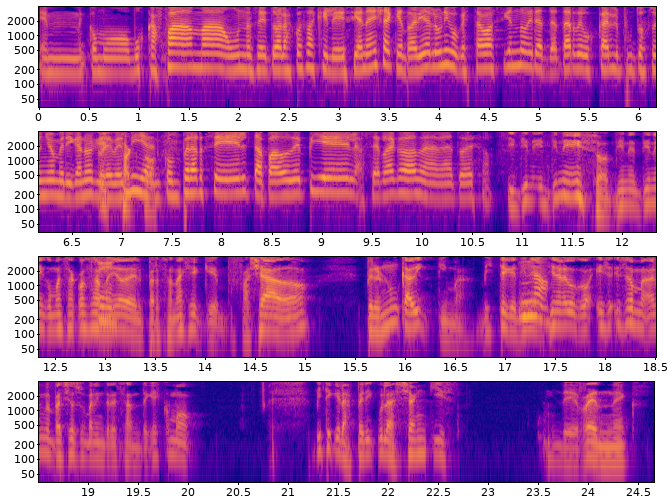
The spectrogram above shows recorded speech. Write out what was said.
em, como busca fama, un no sé, todas las cosas que le decían a ella, que en realidad lo único que estaba haciendo era tratar de buscar el puto sueño americano que le vendían, comprarse él tapado de piel, hacer la cosa, todo eso. Y tiene, y tiene eso, tiene, tiene como esa cosa Sí. medio del personaje que fallado, pero nunca víctima. Viste que tiene, No. tiene algo, eso, eso a mí me pareció súper interesante, que es como, viste que las películas yankees de rednecks,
